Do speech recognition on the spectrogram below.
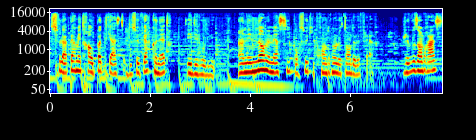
cela permettra au podcast de se faire connaître et d'évoluer. Un énorme merci pour ceux qui prendront le temps de le faire. Je vous embrasse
